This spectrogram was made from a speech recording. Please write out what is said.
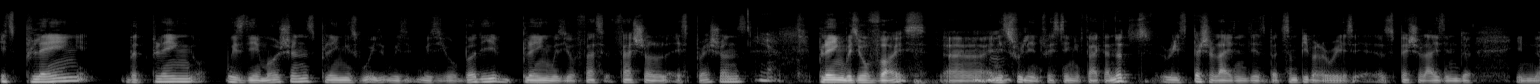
it's playing but playing with the emotions playing with with, with your body playing with your fa- facial expressions yeah playing with your voice, uh, Mm-hmm. and it's really interesting. In fact, I'm not really specialized in this, but some people are really uh, specialized in the in uh,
